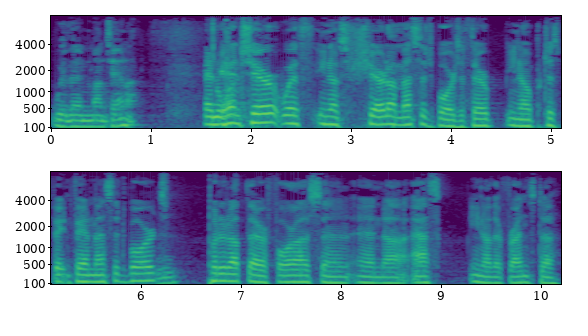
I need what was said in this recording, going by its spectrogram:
within Montana. And, and share it with you know share it on message boards if they're you know participate in fan message boards. Put it up there for us and and uh, ask you know their friends to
